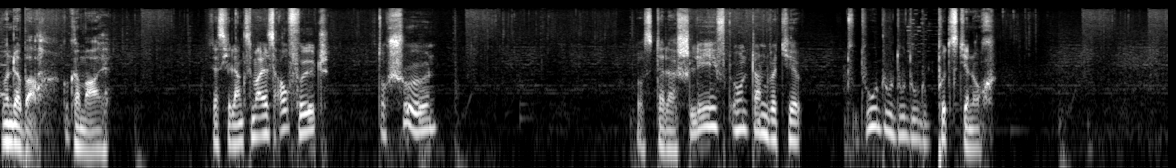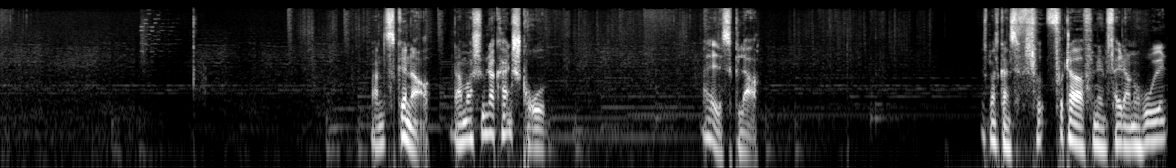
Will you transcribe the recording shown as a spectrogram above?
Wunderbar. Guck mal. Das hier langsam alles auffüllt. Doch schön. So, Stella schläft und dann wird hier... Du, du, du, du, du putzt hier noch. Ganz genau. Da haben wir schon wieder keinen Strom. Alles klar. Müssen wir das ganze Futter von den Feldern holen.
